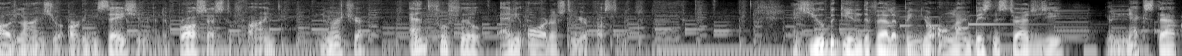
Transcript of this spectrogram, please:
outlines your organization and the process to find, nurture, and fulfill any orders to your customers. As you begin developing your online business strategy, your next step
